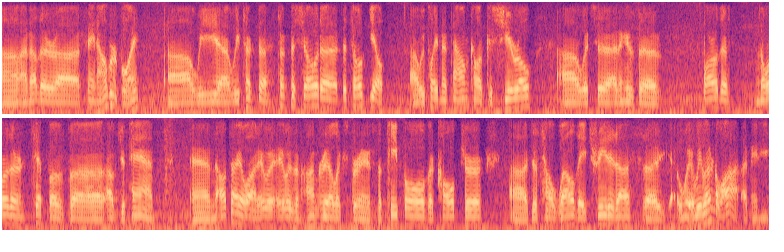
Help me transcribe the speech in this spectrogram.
uh, another uh, St. Albert boy, uh, we uh, we took the took the show to, to Tokyo. Uh, we played in a town called Kushiro, uh, which uh, I think is the farthest northern tip of uh, of Japan. And I'll tell you what, it was, it was an unreal experience. The people, the culture, uh, just how well they treated us. Uh, we, we learned a lot. I mean, you,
